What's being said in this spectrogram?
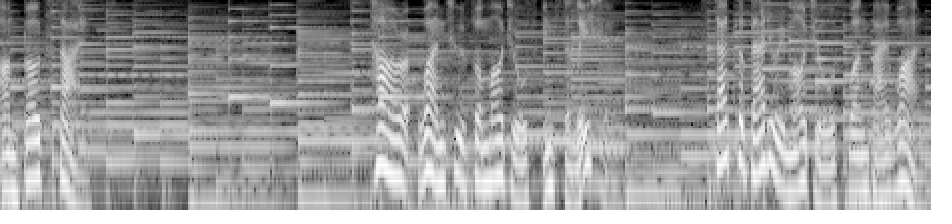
on both sides. Tower 1 2 for modules installation. Stack the battery modules one by one.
